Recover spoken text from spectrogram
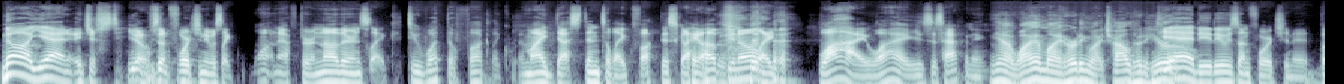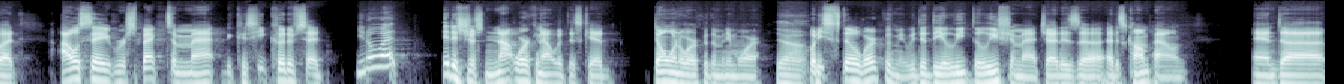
No, yeah. And it just, you know, it was unfortunate. It was like one after another. And it's like, dude, what the fuck? Like, am I destined to like fuck this guy up? You know, like, why? Why is this happening? Yeah, why am I hurting my childhood hero? Yeah, dude, it was unfortunate. But I will say respect to Matt because he could have said, you know what? It is just not working out with this kid. Don't want to work with him anymore. Yeah. but he still worked with me. We did the elite deletion match at his uh, at his compound, and uh,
